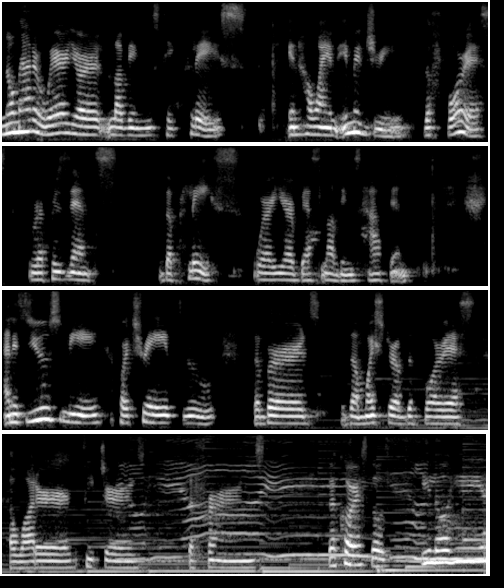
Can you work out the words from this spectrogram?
no matter where your lovings take place, in Hawaiian imagery, the forest represents the place where your best lovings happen. And it's usually portrayed through the birds, the moisture of the forest, the water features, the ferns. The chorus goes, Elohi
